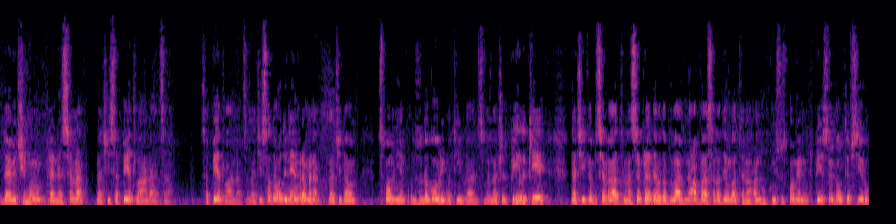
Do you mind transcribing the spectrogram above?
da je većinom prenesena, znači sa pet lanaca. Sa pet lanaca. Znači sada ovdje nema vremena, znači da vam spominjem, odnosno da govorim o tim lancima. Znači od prilike, znači kad bi se vratili na sve predaje od Abdullah ibn Abbas radijallahu ta'ala anhu, koji su spomenuti prije svega u tefsiru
